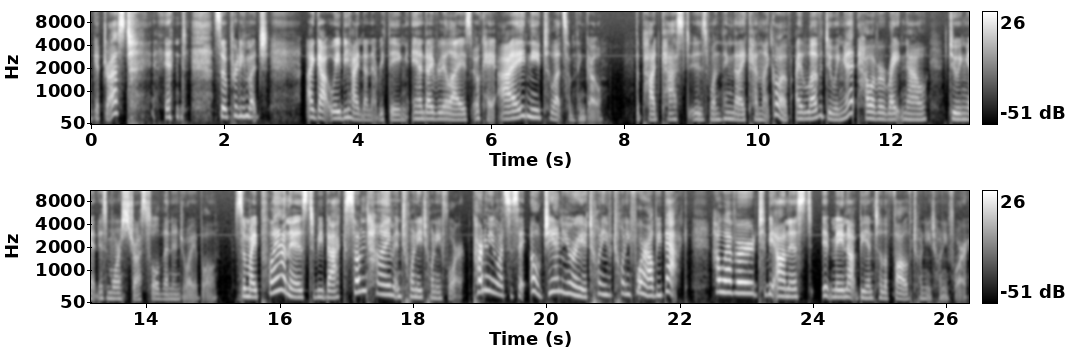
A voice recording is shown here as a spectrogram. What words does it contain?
get dressed. and so pretty much I got way behind on everything and I realized, okay, I need to let something go. The podcast is one thing that I can let go of. I love doing it. However, right now, doing it is more stressful than enjoyable. So my plan is to be back sometime in 2024. Part of me wants to say, oh, January of 2024, I'll be back. However, to be honest, it may not be until the fall of 2024.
